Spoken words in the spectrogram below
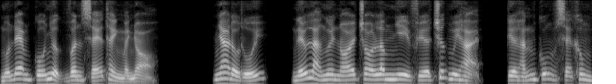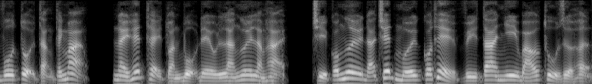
muốn đem cố nhược vân xé thành mảnh nhỏ. Nha đầu thúi, nếu là ngươi nói cho Lâm Nhi phía trước nguy hại, kia hắn cũng sẽ không vô tội tặng tánh mạng, này hết thể toàn bộ đều là ngươi làm hại, chỉ có ngươi đã chết mới có thể vì ta Nhi báo thủ rửa hận.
